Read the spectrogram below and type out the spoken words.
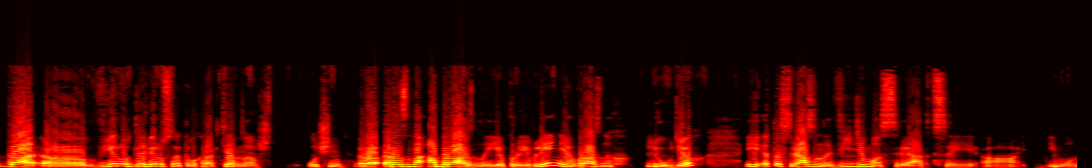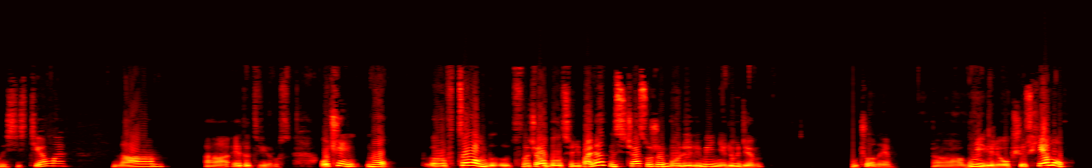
Да, а, вирус, для вируса этого характерно очень разнообразные проявления в разных людях, и это связано, видимо, с реакцией а, иммунной системы на этот вирус. Очень, но Э, в целом сначала было все непонятно, сейчас уже более или менее люди, ученые, выявили общую схему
